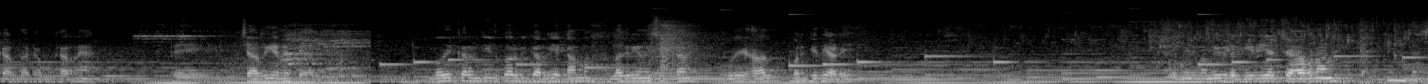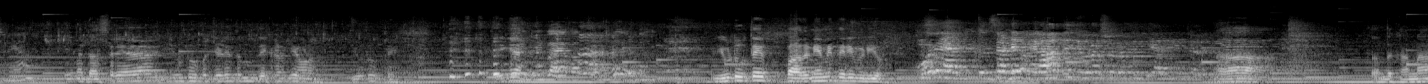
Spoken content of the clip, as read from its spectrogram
ਘਰ ਦਾ ਕੰਮ ਕਰ ਰਿਹਾ ਤੇ ਚੱਲ ਰਹੀਆਂ ਨੇ ਤਿਆਰੀਆਂ। ਲੋਈ ਕਰਮਜੀਤ ਕੌਰ ਵੀ ਕਰ ਰਹੀ ਹੈ ਕੰਮ ਲੱਗ ਰਹੀਆਂ ਨੇ ਸ਼ੀਟਾਂ ਪੂਰੇ ਹਾਲ ਬਣ ਕੇ ਦਿਹਾੜੇ। ਮੇਰੀ ਮੰਮੀ ਵੀ ਲੱਗੀ ਹੋਈ ਹੈ ਚਾਹ ਬਣਾਉਣ। ਇਹ ਮੈਂ ਦੱਸ ਰਿਹਾ YouTube ਪਰ ਜਿਹੜੇ ਤੁਹਾਨੂੰ ਦੇਖਣਗੇ ਹੁਣ YouTube ਤੇ। ਠੀਕ ਹੈ? YouTube ਤੇ ਪਾ ਦੇਣੀ ਨੇ ਤੇਰੀ ਵੀਡੀਓ ਸਾਡੇ ਵਿਆਹ ਤੇ ਤਿਆਰੀ ਚੱਲ ਹਾਂ ਤੁਹਾਨੂੰ ਦਿਖਾਣਾ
